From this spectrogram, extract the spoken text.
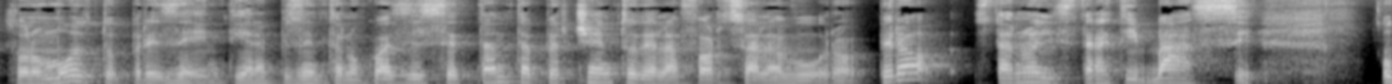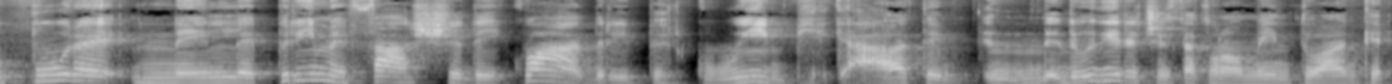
sono molto presenti, rappresentano quasi il 70% della forza lavoro, però stanno agli strati bassi oppure nelle prime fasce dei quadri, per cui impiegate, devo dire c'è stato un aumento anche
